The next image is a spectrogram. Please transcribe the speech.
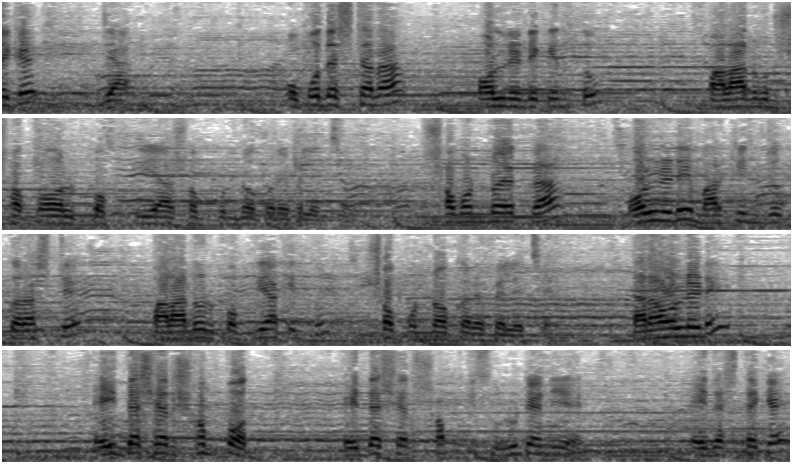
থেকে যে উপদেষ্টারা অলরেডি কিন্তু পালানোর সকল প্রক্রিয়া সম্পূর্ণ করে ফেলেছে। সমন্বয়করা অলরেডি মার্কিন যুক্তরাষ্ট্রে পালানোর প্রক্রিয়া কিন্তু সম্পূর্ণ করে ফেলেছে। তারা অলরেডি এই দেশের সম্পদ, এই দেশের সবকিছু লুটে নিয়ে এই দেশ থেকে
